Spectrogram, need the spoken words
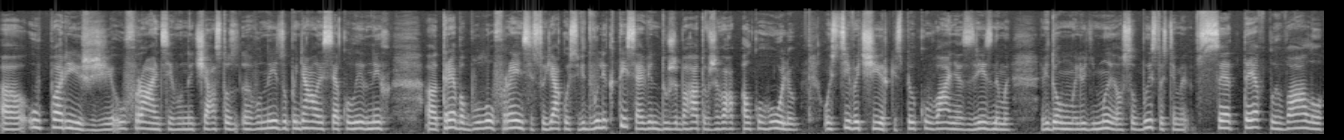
Е, у Парижі, у Франції вони часто е, вони зупинялися, коли в них е, треба було Френсісу якось відволіктися. Він дуже багато вживав алкоголю. Ось ці вечірки, спілкування з різними відомими людьми, особистостями, все те впливало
